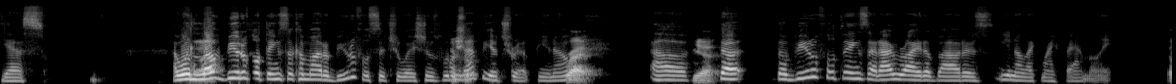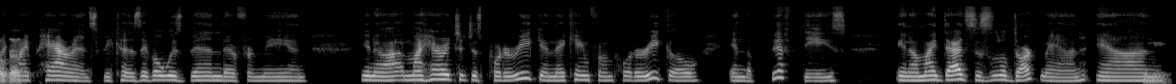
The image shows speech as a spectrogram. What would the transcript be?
Yes. I would wow. love beautiful things to come out of beautiful situations. Wouldn't sure. that be a trip, you know? Right. Uh, yeah. The the beautiful things that I write about is, you know, like my family, like okay. my parents, because they've always been there for me, and you know my heritage is puerto rican they came from puerto rico in the 50s you know my dad's this little dark man and mm.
